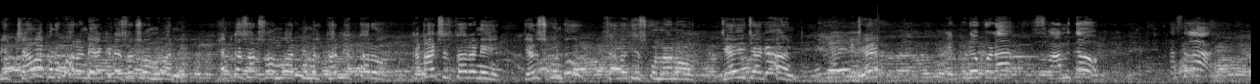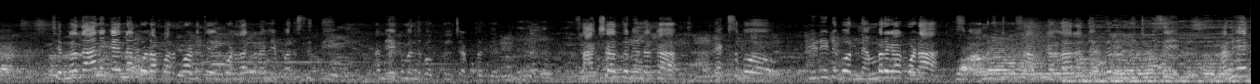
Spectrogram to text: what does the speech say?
మీరు క్షమాపణ కోరండి వెంకటేశ్వర స్వామి వారిని. వెంకటేశ్వర స్వామి వారిని మిమ్మల్ని కన్నిస్తారు కటాక్షిస్తారని తెలుసుకుంటూ సెలవు తీసుకున్నాను. జై జగన్. జై ఎప్పుడూ కూడా స్వామితో అసలు చిన్నదానికైనా కూడా పొరపాటు చేయకూడదు అక్కడ అనే పరిస్థితి అనేక మంది భక్తులు చెప్పడం జరిగింది. సాక్షాత్తు నేను ఒక ఎక్స్ టీడీటీ బోర్డు నెంబర్గా కూడా స్వామిని చూసాను కళ్ళారా దగ్గర నుండి చూసి అనేక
